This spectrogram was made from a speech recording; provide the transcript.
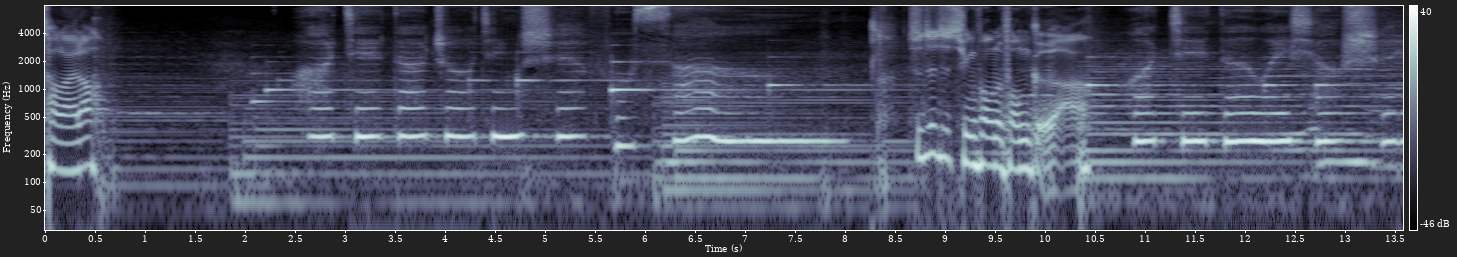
高潮来了！我记得注定是扶桑，这这是清风的风格啊！我记得微笑是忧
